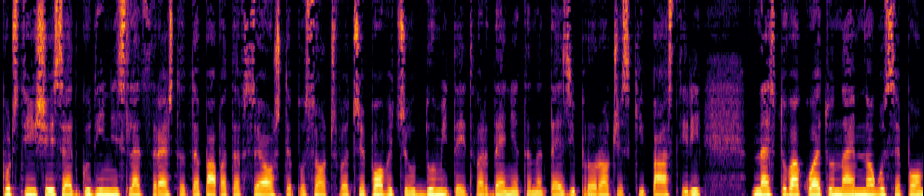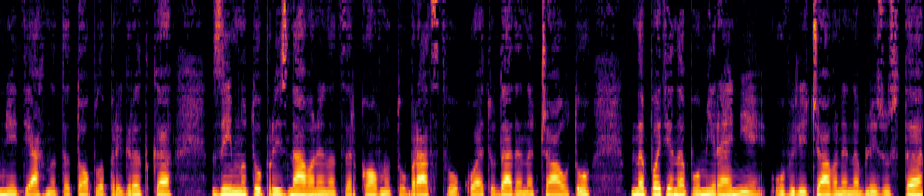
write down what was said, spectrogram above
Почти 60 години след срещата папата все още посочва, че повече от думите и твърденията на тези пророчески пастири, днес това, което най-много се помни е тяхната топла прегръдка, взаимното признаване на църковното братство, което даде началото на пътя на помирение, увеличаване на близостта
